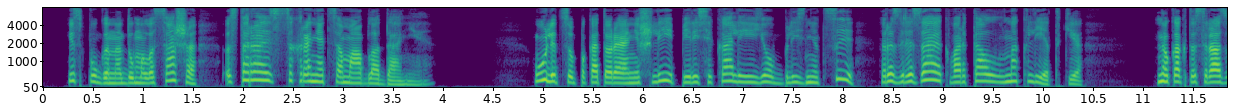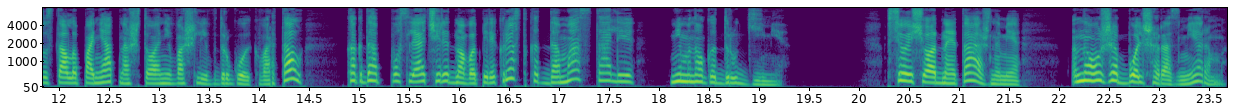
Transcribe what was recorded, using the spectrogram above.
— испуганно думала Саша, стараясь сохранять самообладание. Улицу, по которой они шли, пересекали ее близнецы, разрезая квартал на клетки. Но как-то сразу стало понятно, что они вошли в другой квартал, когда после очередного перекрестка дома стали немного другими. Все еще одноэтажными, но уже больше размером.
